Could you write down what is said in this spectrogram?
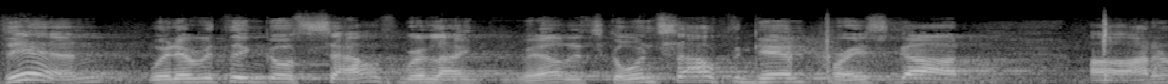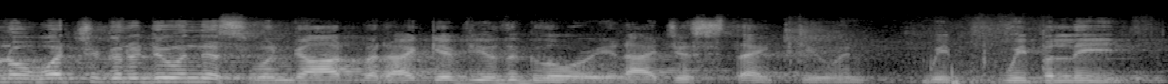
then when everything goes south, we're like, well, it's going south again. Praise God. Uh, I don't know what you're going to do in this one, God, but I give you the glory and I just thank you and we, we believe.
